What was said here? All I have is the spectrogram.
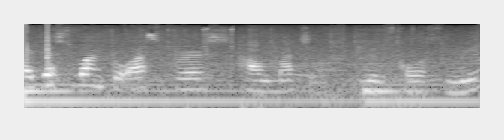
I just want to ask first how much it will cost me.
